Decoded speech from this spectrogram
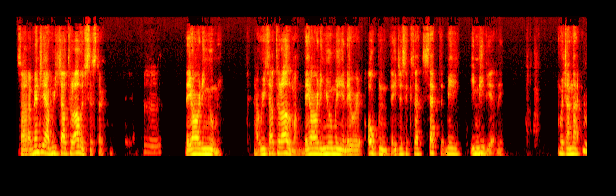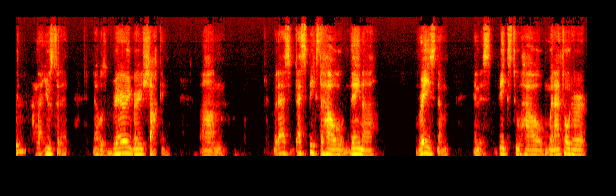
So eventually, I reached out to the other sister. hmm they already knew me. I reached out to the other one. They already knew me and they were open. They just accept, accepted me immediately, which I'm not. Hmm. I'm not used to that. That was very very shocking. Um, but that's that speaks to how Dana raised them, and it speaks to how when I told her,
